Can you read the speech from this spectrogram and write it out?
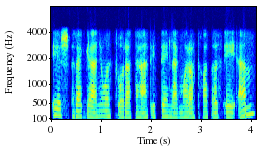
és reggel 8 óra, tehát itt tényleg maradhat az EM.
